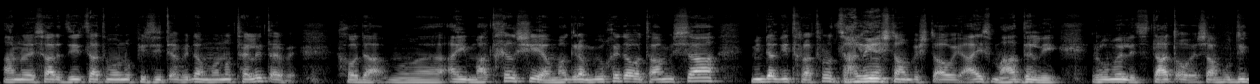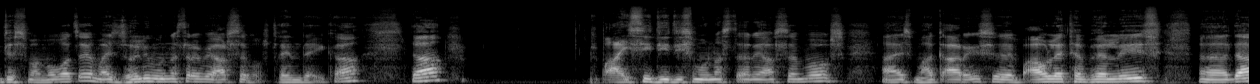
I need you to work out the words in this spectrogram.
ანუ ეს არის ძირთად მონოფიზიტები და მონოთელიტები. ხო და აი მათ ხელშია მაგრამ მიუხედავად ამისა მინდა გითხრათ რომ ძალიან შთამბეჭდავი აი ეს მადლი რომელიც დატოვეს ამ უდიდესმა მოღვაწეებმა ეს ძველი მონასტრები არსებობს დღემდე იქა და პაისი დიდის მონასტერი არსებობს, აი ეს მაკარის, პავლეთებელის და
